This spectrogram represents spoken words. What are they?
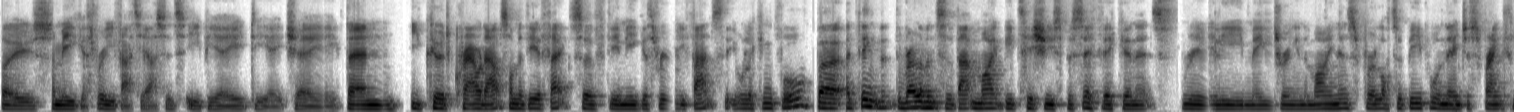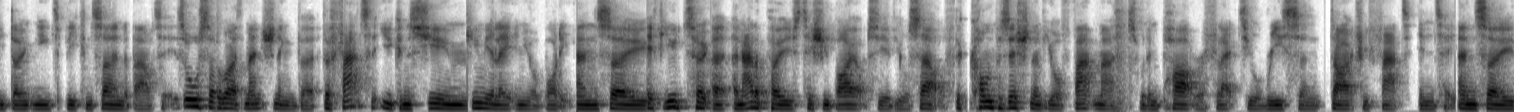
those omega 3 fatty acids, EPA, DHA, then you could crowd out some of the effects of the omega 3 fats that you're looking for. But I think that the relevance of that might be tissue specific and it's really majoring in the minors for a lot of people, and they just frankly don't need to be concerned about it. It's also worth mentioning that the fats that you consume accumulate in your body. And so if you took a, an adipose tissue biopsy of yourself, the composition of your fat mass would in part reflect your recent dietary fat intake. And so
